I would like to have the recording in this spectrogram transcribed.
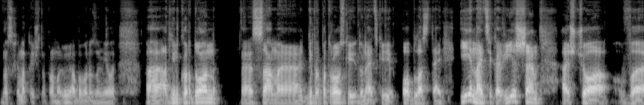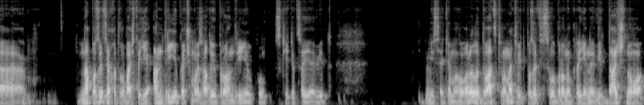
Ну, схематично промалюю, аби ви розуміли. Адмінкордон е, саме Дніпропетровської і Донецької областей. І найцікавіше, е, що в на позиціях, от ви бачите, є Андріївка. Чому я згадую про Андріївку? Скільки це є від місця, яке ми говорили, 20 кілометрів від позиції Сил оборони України від дачного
